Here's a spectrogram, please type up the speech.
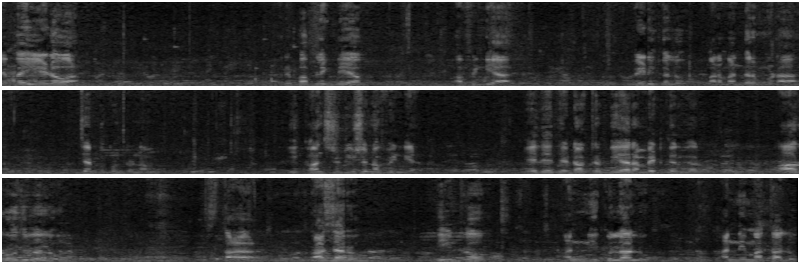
డెబ్బై ఏడవ రిపబ్లిక్ డే ఆఫ్ ఇండియా వేడుకలు మనమందరం కూడా జరుపుకుంటున్నాము ఈ కాన్స్టిట్యూషన్ ఆఫ్ ఇండియా ఏదైతే doctor B R Ambedkar garu ఆ రోజులలో స్థా- రాశారో దీంట్లో అన్ని కులాలు అన్ని మతాలు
